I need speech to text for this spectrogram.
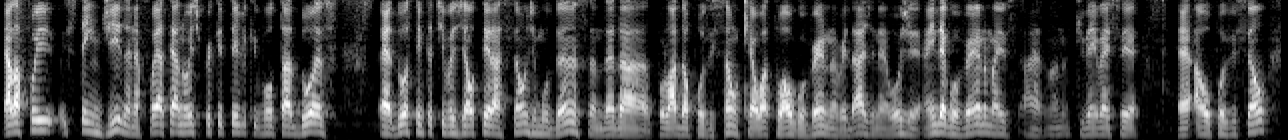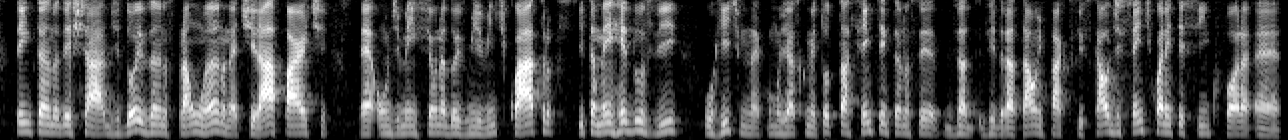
Ela foi estendida, né, foi até a noite porque teve que voltar duas, é, duas tentativas de alteração, de mudança né, da, por lado da oposição, que é o atual governo, na verdade, né, hoje ainda é governo, mas ah, ano que vem vai ser é, a oposição, tentando deixar de dois anos para um ano, né, tirar a parte é, onde menciona 2024 e também reduzir o ritmo, né, como o Jéssica comentou, está sempre tentando ser, desidratar o impacto fiscal de 145 fora, é,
